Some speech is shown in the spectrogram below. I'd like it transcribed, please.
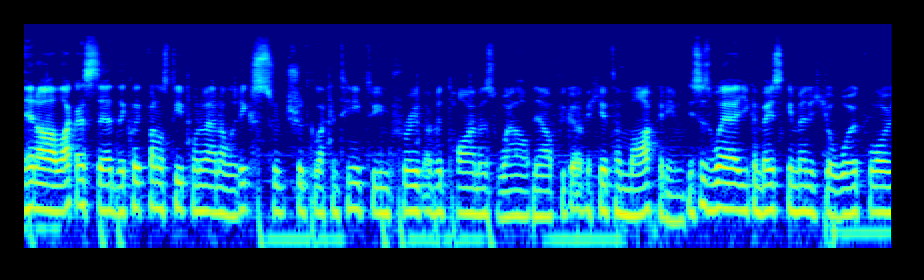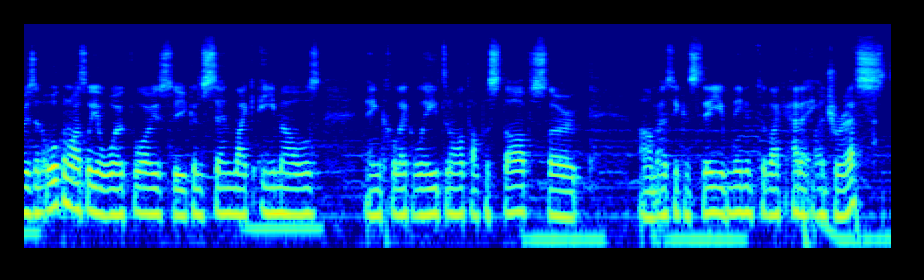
And uh, like I said, the ClickFunnels 2.0 analytics should, should like continue to improve over time as well. Now, if we go over here to marketing, this is where you can basically manage your workflows and organize all your workflows so you can send like emails and collect leads and all type of stuff. So um, as you can see, you need to like add an address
